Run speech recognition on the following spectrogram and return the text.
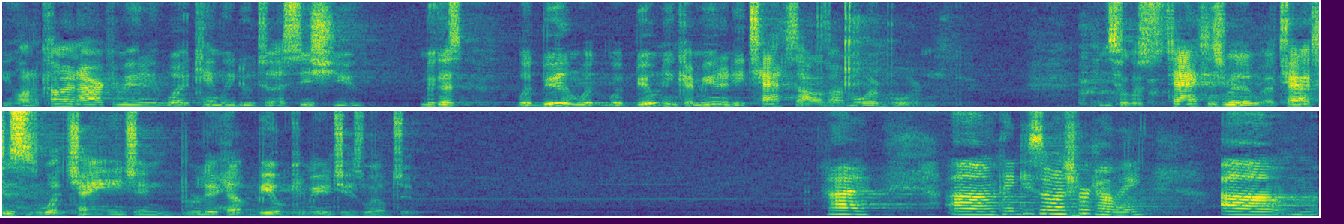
you want to come in our community, what can we do to assist you? Because with building, with, with building community, tax dollars are more important. And so taxes really, taxes is what change and really help build community as well too. Hi, um, thank you so much for coming. Um,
